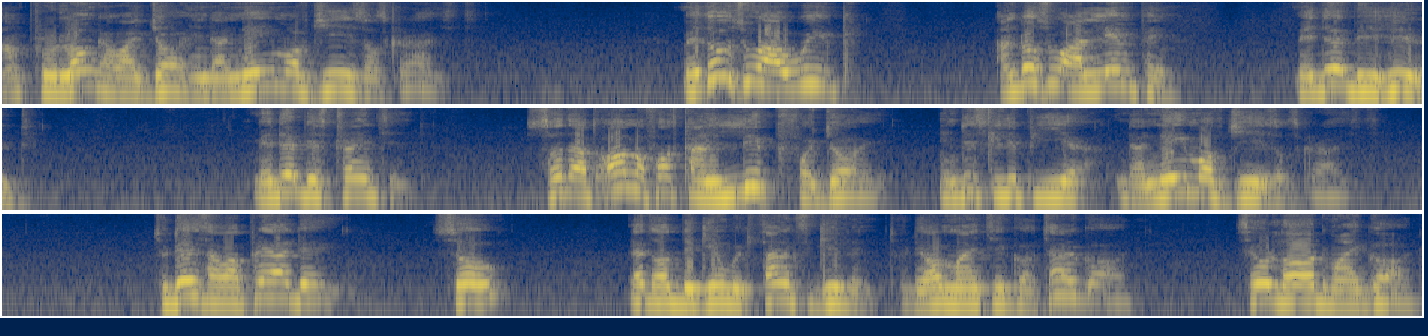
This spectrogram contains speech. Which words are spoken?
and prolong our joy in the name of Jesus Christ. May those who are weak and those who are limping, may they be healed. May they be strengthened so that all of us can leap for joy in this leap year in the name of Jesus Christ. Today is our prayer day, so let us begin with thanksgiving to the Almighty God. Tell God, say, oh Lord my God,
